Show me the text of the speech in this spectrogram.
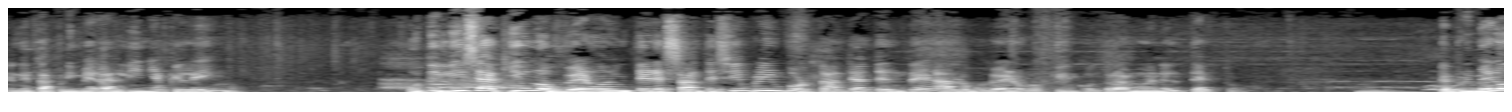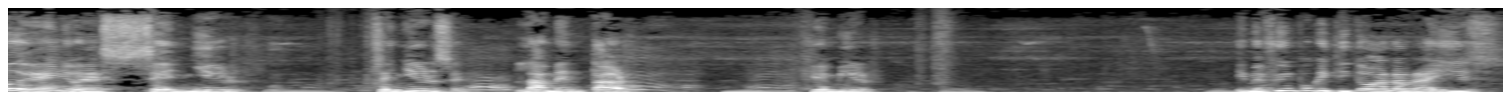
en estas primeras líneas que leímos. Utiliza aquí unos verbos interesantes. Siempre es importante atender a los verbos que encontramos en el texto. El primero de ellos es ceñir, ceñirse, lamentar, gemir. Y me fui un poquitito a la raíz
